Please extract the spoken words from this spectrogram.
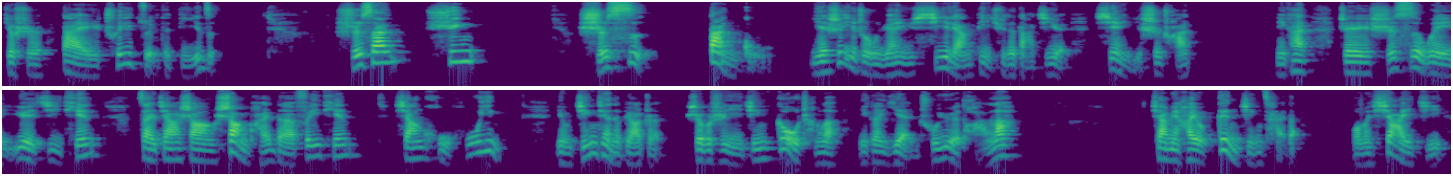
就是带吹嘴的笛子。十三埙，十四弹鼓。也是一种源于西凉地区的打击乐，现已失传。你看这十四位乐祭天，再加上上排的飞天，相互呼应，用今天的标准，是不是已经构成了一个演出乐团啦？下面还有更精彩的，我们下一集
